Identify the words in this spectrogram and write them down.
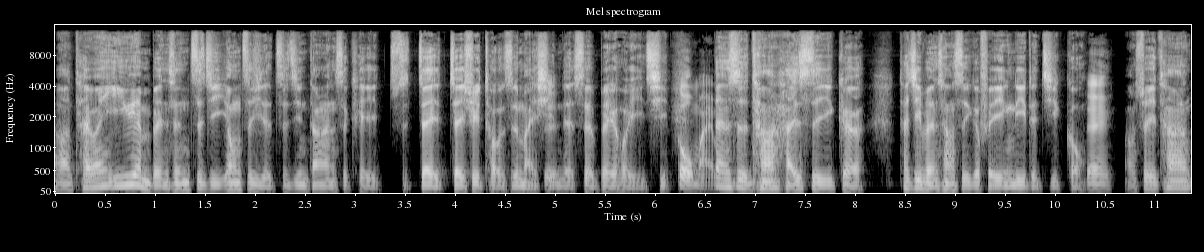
啊，台湾医院本身自己用自己的资金，当然是可以再再去投资买新的设备或仪器购买，但是它还是一个，它基本上是一个非盈利的机构，对啊，所以它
